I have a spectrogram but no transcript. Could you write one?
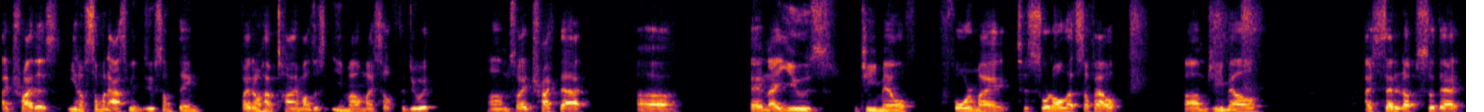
I try to, you know, someone asks me to do something, if I don't have time, I'll just email myself to do it. Um, so I track that. Uh, and I use Gmail for my, to sort all that stuff out. Um, Gmail, I set it up so that,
